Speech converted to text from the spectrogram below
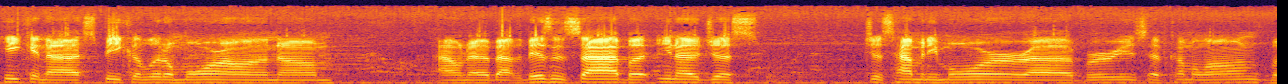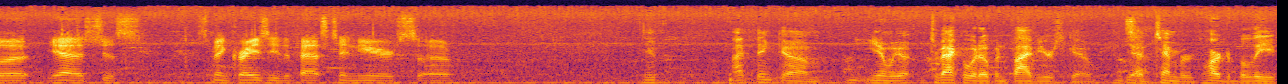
he can uh, speak a little more on um, I don't know about the business side, but you know just just how many more uh, breweries have come along. But yeah, it's just it's been crazy the past ten years. So. Yep. I think um, you know we, Tobacco Wood open five years ago in Yeah. September. Hard to believe,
